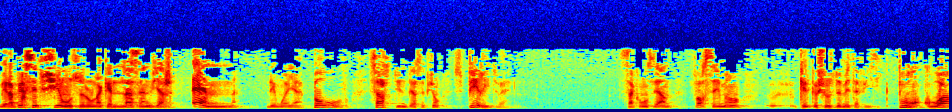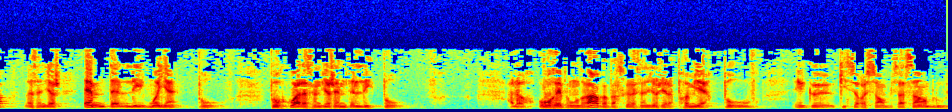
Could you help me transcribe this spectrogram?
Mais la perception selon laquelle la Sainte Vierge aime les moyens pauvres, ça c'est une perception spirituelle. Ça concerne forcément euh, quelque chose de métaphysique. Pourquoi la Sainte Vierge aime-t-elle les moyens pauvres? Pourquoi la Sainte Vierge aime-t-elle les pauvres? Alors, on répondra, parce que la Sainte Vierge est la première pauvre, et que qui se ressemble s'assemble, ou,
